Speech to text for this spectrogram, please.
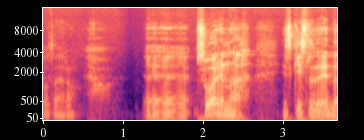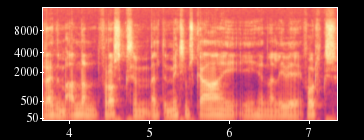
Gott að heyra. Uh, svo er hérna í skýslunni reyndir rætt um annan frosk sem veldur miklum skada í, í hérna lífi fólks.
